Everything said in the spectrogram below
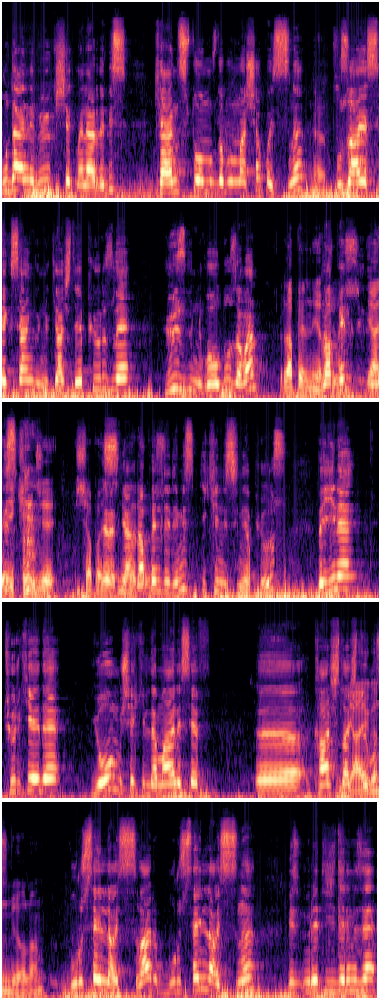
bu denli büyük işletmelerde biz kendi stoğumuzda bulunan şap aşısını Evet. buzağa 80 günlük yaşta yapıyoruz ve 100 günlük olduğu zaman Rapelini yapıyoruz. Dediğimiz- yani ikinci şap aşısını Evet yani yapıyoruz. rapel dediğimiz ikincisini yapıyoruz. Ve yine Türkiye'de yoğun bir şekilde maalesef e, karşılaştığımız Yaygın bir olan. Brusella aşısı var. Brusella aşısını biz üreticilerimize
